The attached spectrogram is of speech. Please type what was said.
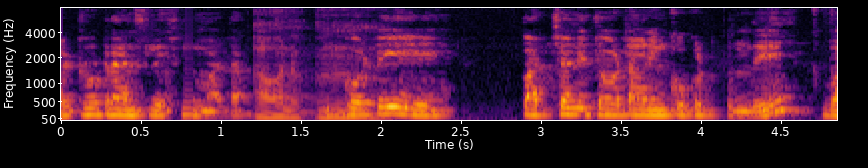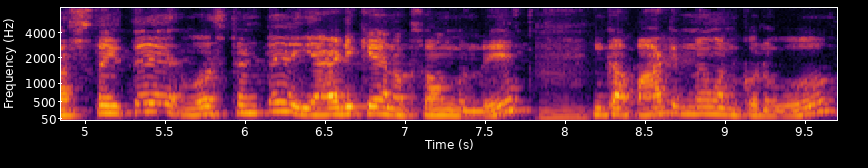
ట్రూ ట్రాన్స్లేషన్ మ్మ్. ఇంకోటి పచ్చని తోట అని ఇంకొకటి ఉంది. వర్స్ట్ అయితే వర్స్ట్ అంటే యాడికే అని ఒక సాంగ్ ఉంది. మ్మ్. ఇంకా పాట విన్నావు అనుకో నువ్వు.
